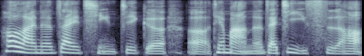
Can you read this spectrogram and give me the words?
后来呢，再请这个呃天马呢再寄一次哈。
